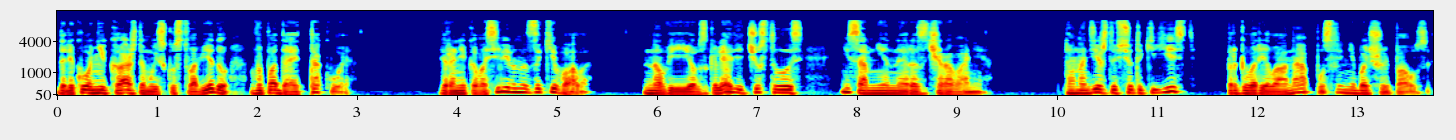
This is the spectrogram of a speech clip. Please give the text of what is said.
Далеко не каждому искусствоведу выпадает такое. Вероника Васильевна закивала, но в ее взгляде чувствовалось несомненное разочарование. «Но надежды все-таки есть», — проговорила она после небольшой паузы.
